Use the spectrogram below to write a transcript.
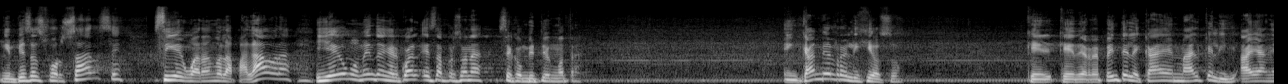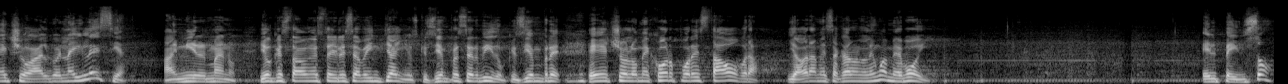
y empieza a esforzarse, sigue guardando la palabra y llega un momento en el cual esa persona se convirtió en otra. En cambio el religioso, que, que de repente le cae mal que le hayan hecho algo en la iglesia. Ay, mire hermano, yo que he estado en esta iglesia 20 años, que siempre he servido, que siempre he hecho lo mejor por esta obra y ahora me sacaron la lengua, me voy. Él pensó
